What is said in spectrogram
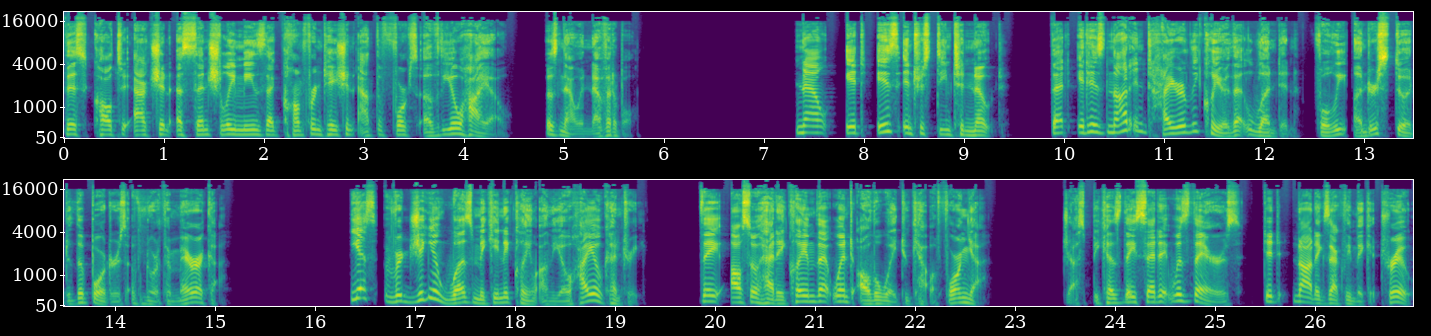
This call to action essentially means that confrontation at the forks of the Ohio was now inevitable. Now, it is interesting to note that it is not entirely clear that London fully understood the borders of North America. Yes, Virginia was making a claim on the Ohio country. They also had a claim that went all the way to California. Just because they said it was theirs did not exactly make it true.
